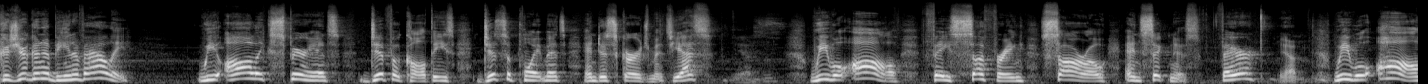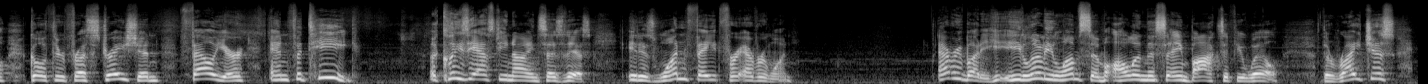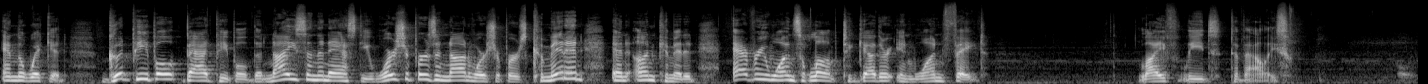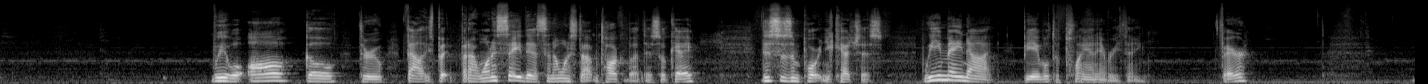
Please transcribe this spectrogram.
Because you're going to be in a valley. We all experience difficulties, disappointments, and discouragements. Yes? Yes. We will all face suffering, sorrow, and sickness. Fair? Yep. We will all go through frustration, failure, and fatigue. Ecclesiastes 9 says this It is one fate for everyone. Everybody, he, he literally lumps them all in the same box, if you will. The righteous and the wicked, good people, bad people, the nice and the nasty, worshipers and non worshipers, committed and uncommitted, everyone's lumped together in one fate. Life leads to valleys. We will all go through valleys. But, but I want to say this, and I want to stop and talk about this, okay? This is important you catch this. We may not be able to plan everything. Fair?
